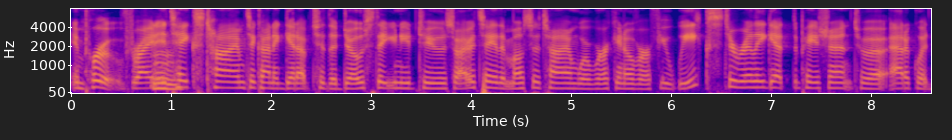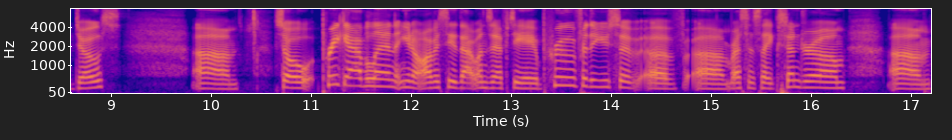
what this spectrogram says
improved, right? It takes time to kind of get up to the dose that you need to. So I would say that most of the time we're working over a few weeks to really get the patient to an adequate dose. Um, so pregabalin, you know, obviously that one's FDA approved for the use of, of um, restless leg syndrome. Um,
